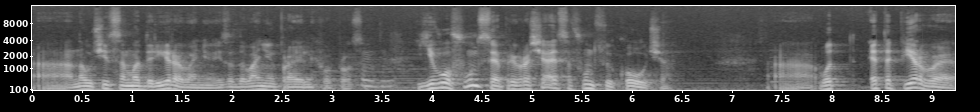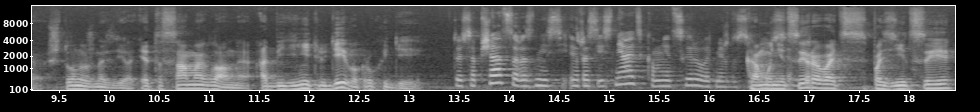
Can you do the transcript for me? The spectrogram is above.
а, научиться модерированию и задаванию правильных вопросов. Угу. Его функция превращается в функцию коуча. Вот это первое, что нужно сделать. Это самое главное – объединить людей вокруг идеи. То есть общаться, разнес... разъяснять, коммуницировать между собой. Коммуницировать с позиции,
